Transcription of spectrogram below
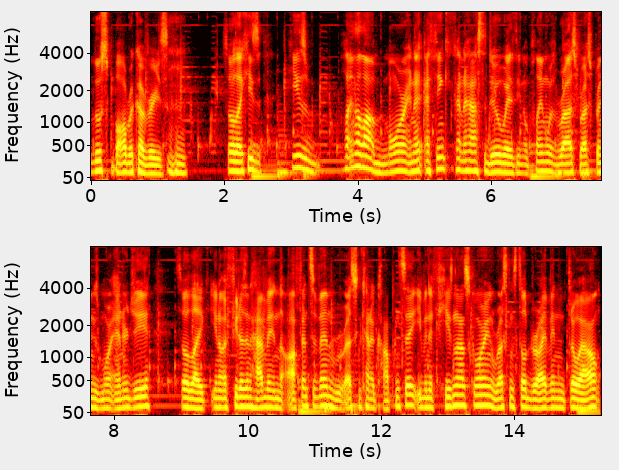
loose ball recoveries. Mm-hmm. So like he's he's playing a lot more, and I, I think it kind of has to do with you know playing with Russ. Russ brings more energy. So like you know if he doesn't have it in the offensive end, Russ can kind of compensate. Even if he's not scoring, Russ can still drive in, and throw out,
